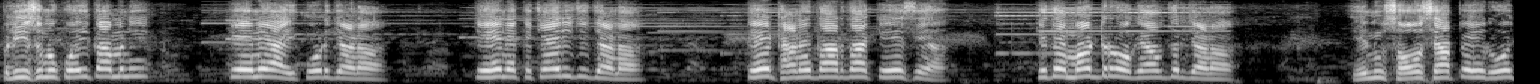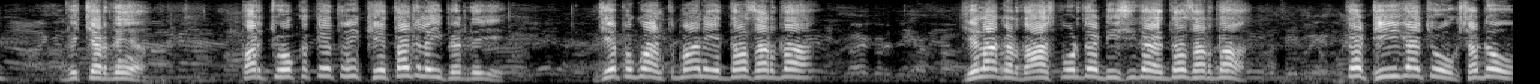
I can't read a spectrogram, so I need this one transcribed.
ਪੁਲਿਸ ਨੂੰ ਕੋਈ ਕੰਮ ਨਹੀਂ ਕਿਸੇ ਨੇ ਹਾਈ ਕੋਰਟ ਜਾਣਾ ਕਿਸੇ ਨੇ ਕਚਹਿਰੀ 'ਚ ਜਾਣਾ ਇਹ ਥਾਣੇਦਾਰ ਦਾ ਕੇਸ ਆ, ਕਿਤੇ ਮਰਡਰ ਹੋ ਗਿਆ, ਉਧਰ ਜਾਣਾ। ਇਹਨੂੰ 100 ਸਿਆਪੇ ਅਸੀਂ ਰੋਜ਼ ਵਿਚਰਦੇ ਆ। ਪਰ ਚੁੱਕ ਕੇ ਤੁਸੀਂ ਖੇਤਾਂ 'ਚ ਲਈ ਫਿਰਦੇ ਜੇ। ਜੇ ਭਗਵੰਤ ਮਾਨ ਇਦਾਂ ਸਰਦਾ, ਜ਼ਿਲ੍ਹਾ ਗੁਰਦਾਸਪੁਰ ਦੇ ਡੀਸੀ ਦਾ ਇਦਾਂ ਸਰਦਾ, ਤੇ ਠੀਕ ਹੈ ਝੋਕ ਛੱਡੋ।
